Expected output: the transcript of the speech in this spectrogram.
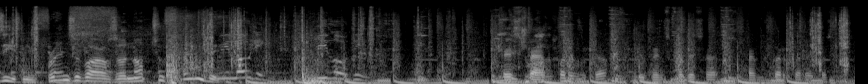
These new friends of ours are not too friendly. Reloading. Reloading. They spam for him, Defense for spam for the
